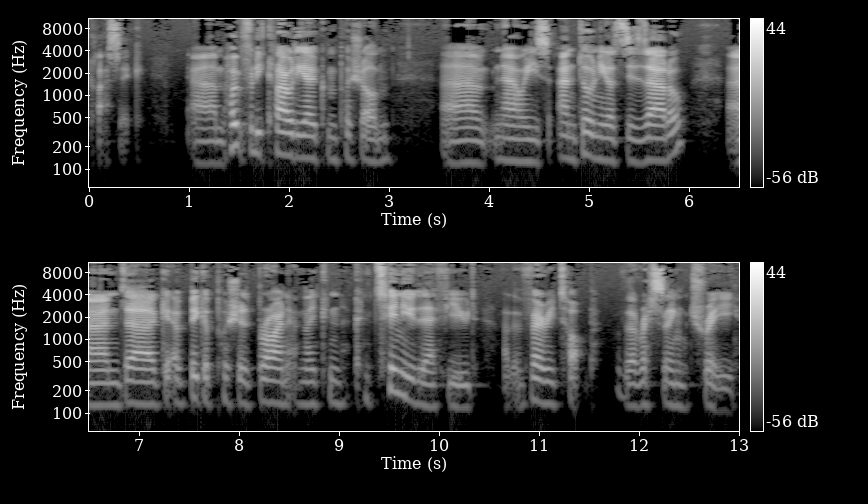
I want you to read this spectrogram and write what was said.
classic. Um, hopefully, Claudio can push on. Um, now he's Antonio Cesaro and uh, get a bigger push as Bryan, and they can continue their feud at the very top of the wrestling tree.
